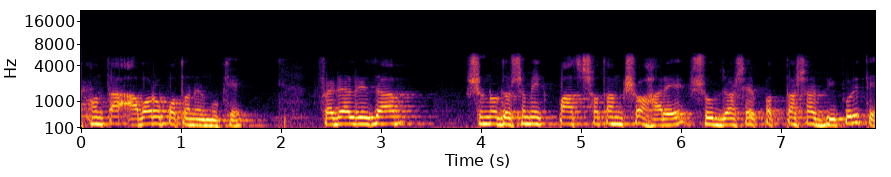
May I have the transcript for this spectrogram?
এখন তা আবারও পতনের মুখে। ফেডারেল রিজার্ভ শূন্য দশমিক পাঁচ শতাংশ হারে সুদ হ্রাসের প্রত্যাশার বিপরীতে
